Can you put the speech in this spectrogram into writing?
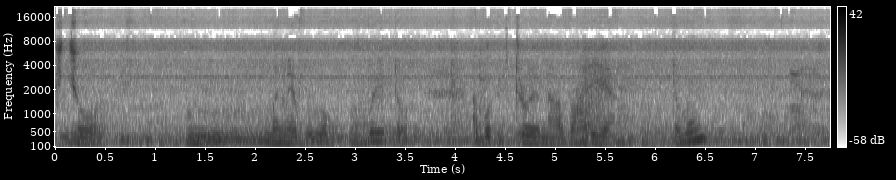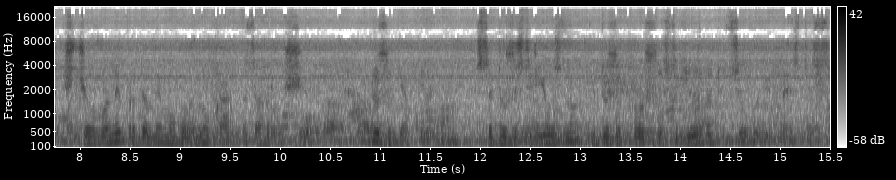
що мене було вбито або підстроєна аварія, тому що вони продали мого внука за гроші. Дуже дякую вам. Все дуже серйозно і дуже прошу серйозно до цього віднестися.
